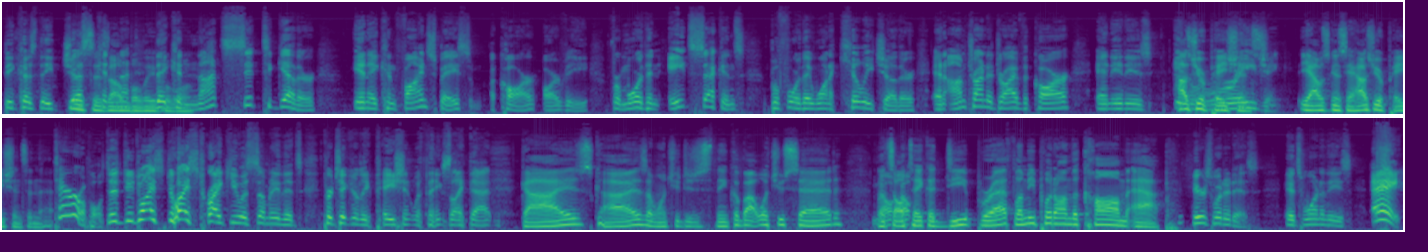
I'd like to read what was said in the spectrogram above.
because they just This is cannot, unbelievable. they cannot sit together in a confined space, a car, RV, for more than eight seconds before they want to kill each other. And I'm trying to drive the car, and it is How's your patience? Enraging Yeah, I was gonna say, how's your patience in that, terrible. Do, do, do I do I strike you as somebody that's particularly patient with things like that? guys? Guys, I want you to just think about what you said. Let's No, all no. take a deep breath. Let me put on the Calm app. Here's what it is. It's one of these. Hey,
